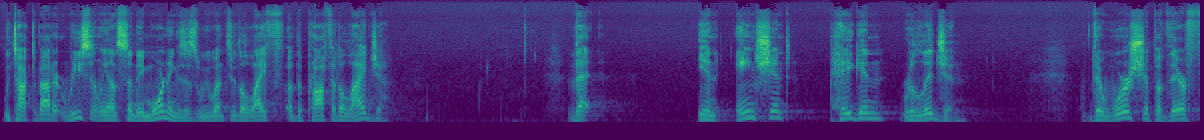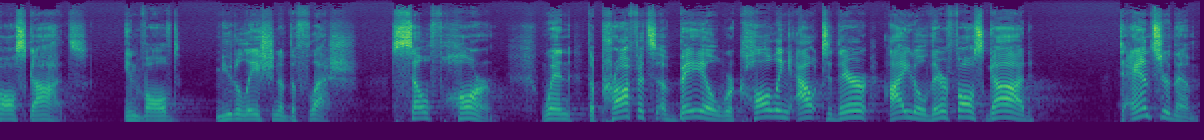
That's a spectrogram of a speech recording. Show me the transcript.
We talked about it recently on Sunday mornings as we went through the life of the prophet Elijah. That in ancient pagan religion, the worship of their false gods involved mutilation of the flesh, self harm. When the prophets of Baal were calling out to their idol, their false god, to answer them,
